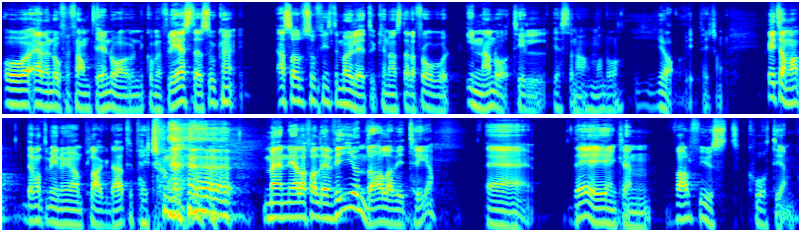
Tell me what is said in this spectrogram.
Och även då för framtiden då, om det kommer fler gäster, så, kan, alltså, så finns det möjlighet att kunna ställa frågor innan då till gästerna om man då Ja. blir Patreon. Skitsamma, det var inte meningen att göra en plugg där till Patreon. Men i alla fall det vi undrar, alla vi tre, eh, det är egentligen varför just KTM?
